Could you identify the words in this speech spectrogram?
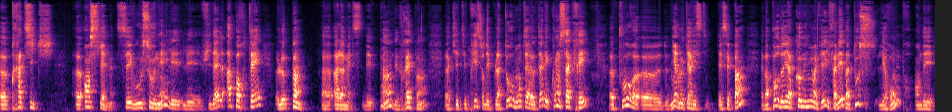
euh, pratique, ancienne. C'est, vous vous souvenez, les, les fidèles apportaient le pain à la messe. Des pains, des vrais pains, euh, qui étaient pris sur des plateaux, montés à l'autel et consacrés euh, pour euh, devenir l'Eucharistie. Et ces pains, eh ben, pour donner la communion à la il fallait bah, tous les rompre en des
